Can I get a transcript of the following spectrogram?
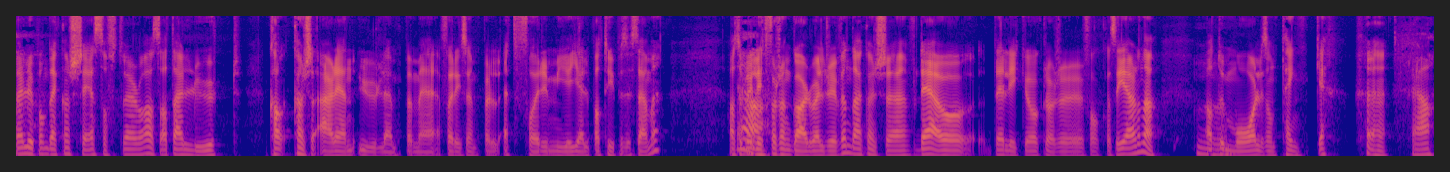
Jeg lurer på om det kan skje i software òg. Altså at det er lurt kan, Kanskje er det en ulempe med for et for mye hjelp av typesystemet? At det Ja. blir litt for sånn guardrail-driven. Det det, er jo, det liker jo Closure-folk å si gjerne. da. At du må liksom tenke. ja.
